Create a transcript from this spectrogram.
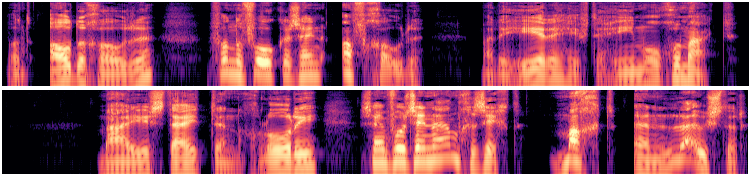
Want al de goden van de volken zijn afgoden, maar de Heere heeft de hemel gemaakt. Majesteit en glorie zijn voor zijn aangezicht, macht en luister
